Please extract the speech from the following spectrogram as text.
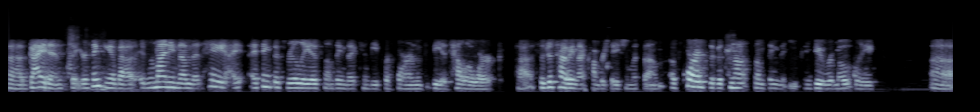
uh, guidance that you're thinking about and reminding them that, hey, I, I think this really is something that can be performed via telework. Uh, so just having that conversation with them. Of course, if it's not something that you can do remotely, uh,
